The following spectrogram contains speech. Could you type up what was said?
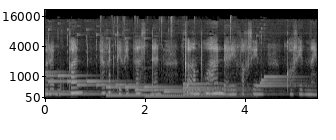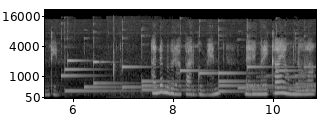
meragukan efektivitas dan keampuhan dari vaksin COVID-19. Ada beberapa argumen dari mereka yang menolak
